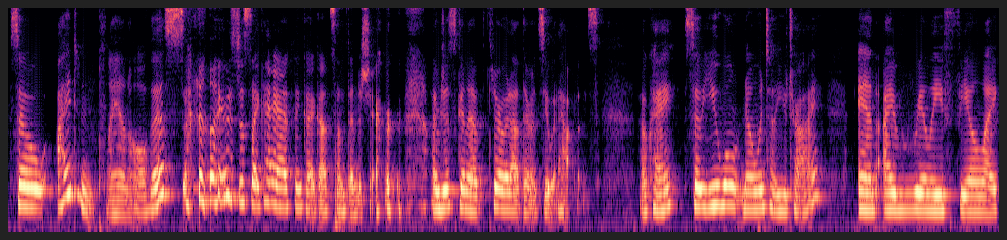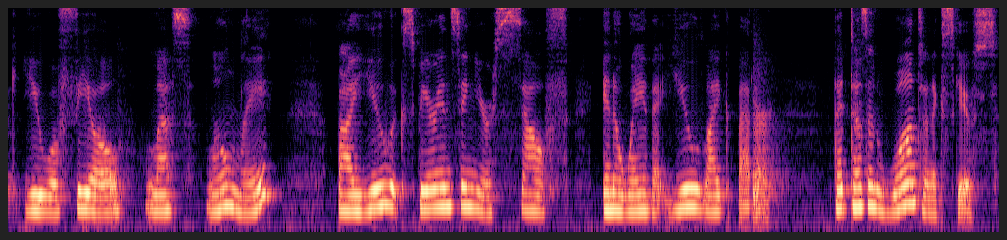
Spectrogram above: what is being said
So I didn't plan all this. I was just like, hey, I think I got something to share. I'm just going to throw it out there and see what happens. Okay? So you won't know until you try. And I really feel like you will feel less lonely by you experiencing yourself in a way that you like better, that doesn't want an excuse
